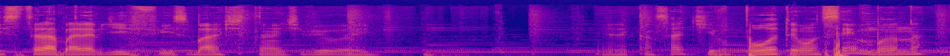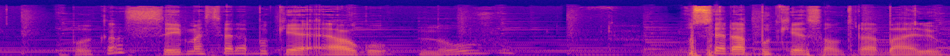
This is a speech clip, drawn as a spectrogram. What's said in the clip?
Esse trabalho é difícil bastante, viu, velho? Ele é cansativo. Pô, tem uma semana. Pô, cansei, mas será porque é algo novo? Ou será porque é só um trabalho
